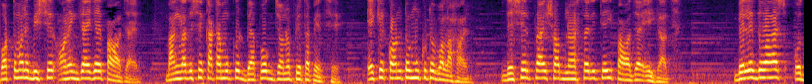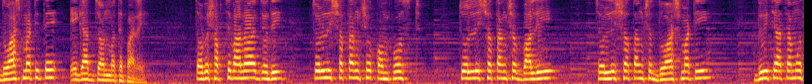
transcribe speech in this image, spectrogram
বর্তমানে বিশ্বের অনেক জায়গায় পাওয়া যায়। বাংলাদেশে কাটামুকুট ব্যাপক জনপ্রিয়তা পেয়েছে। একে কণ্ঠমুকুটও বলা হয়। দেশের প্রায় সব নার্সারিতেই পাওয়া যায় এই গাছ। বেলে দোআঁশ ও দোআঁশ মাটিতে এ গাছ জন্মাতে পারে। তবে সবচেয়ে ভালো হয় যদি চল্লিশ শতাংশ কম্পোস্ট, চল্লিশ শতাংশ বালি, চল্লিশ শতাংশ দোআঁশ মাটি, দুই চা চামচ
